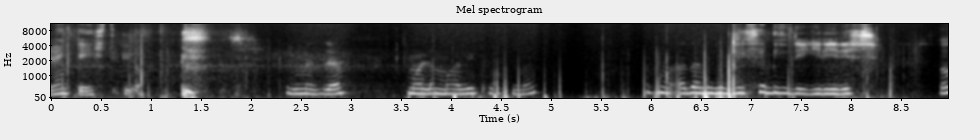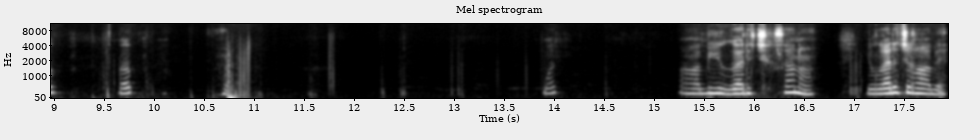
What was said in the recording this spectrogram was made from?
Renk değiştiriyor. Kırmızı. Morla mavi kısmı. Adam girdiyse biz de gireriz. Hop hop. What? Abi yukarı çıksana. Yukarı çık abi.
